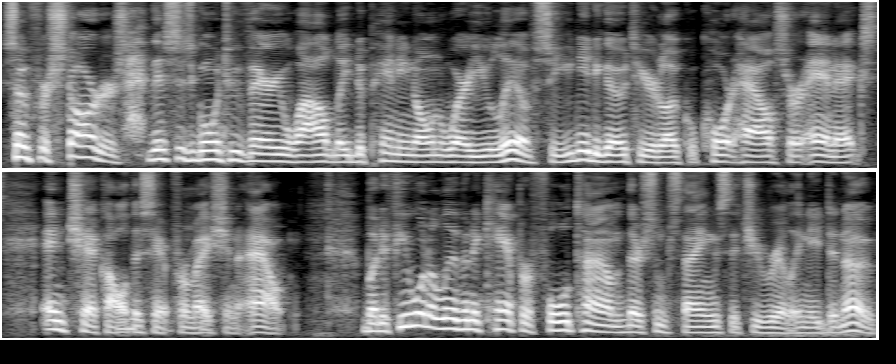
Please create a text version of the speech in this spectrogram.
So for starters, this is going to vary wildly depending on where you live. So you need to go to your local courthouse or annex and check all this information out. But if you want to live in a camper full time, there's some things that you really need to know.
